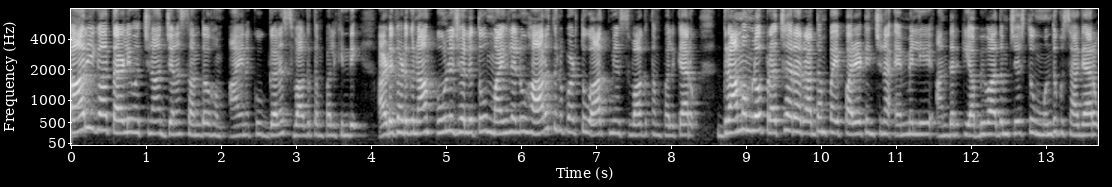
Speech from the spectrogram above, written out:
భారీగా తరలివచ్చిన జన సందోహం ఆయనకు ఘన స్వాగతం పలికింది. అడుగడుగునా పూలు జల్లుతూ మహిళలు హారతులు పడుతూ ఆత్మీయ స్వాగతం పలికారు. గ్రామంలో ప్రచార రథంపై పర్యటించిన ఎమ్మెల్యే అందరికీ అభివాదం చేస్తూ ముందుకు సాగారు.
